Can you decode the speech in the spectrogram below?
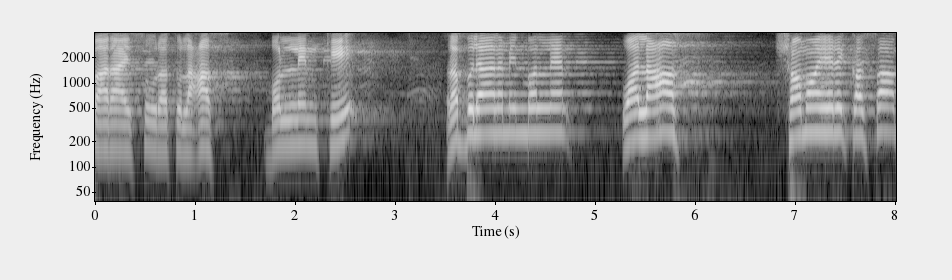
পারায় সূরাতুল আস বললেন কে রব্বুল আলমিন বললেন ওয়াল আস সময়ের কসম,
